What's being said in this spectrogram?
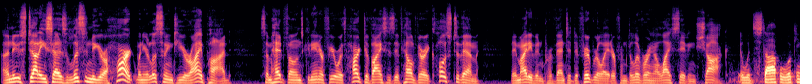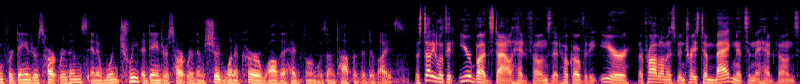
A new study says listen to your heart when you're listening to your iPod. Some headphones can interfere with heart devices if held very close to them. They might even prevent a defibrillator from delivering a life saving shock. It would stop looking for dangerous heart rhythms and it wouldn't treat a dangerous heart rhythm should one occur while the headphone was on top of the device. The study looked at earbud style headphones that hook over the ear. The problem has been traced to magnets in the headphones.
